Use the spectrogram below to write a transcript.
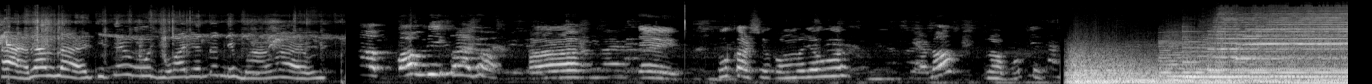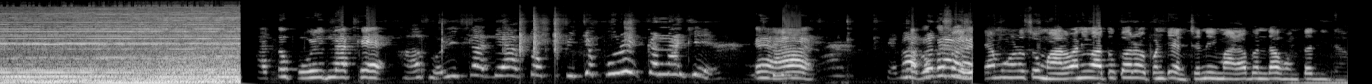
હારા લાગે છે હું જોવા જતો ને મારવા આવ્યો બહુ બીક લાગે હા. તે શું કરશે કોમ જવું કેડો ના આ તો પૂરી જ નાખે. હા પૂરી જ દે આ તો પીછે પૂરી જ કરી નાખે. એ હા. એમ માણસો મારવાની વાતો કરો, પણ ટેન્શન નહીં, મારા બંદા હોમતા દીધા.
